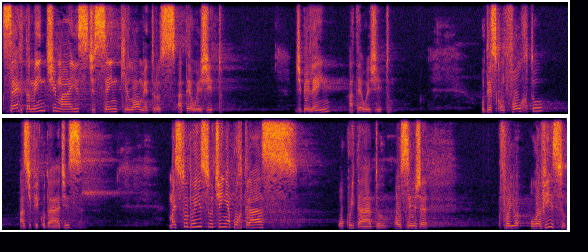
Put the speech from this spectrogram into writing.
certamente mais de 100 quilômetros até o Egito, de Belém até o Egito. O desconforto, as dificuldades, mas tudo isso tinha por trás o cuidado, ou seja, foi o, o aviso.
